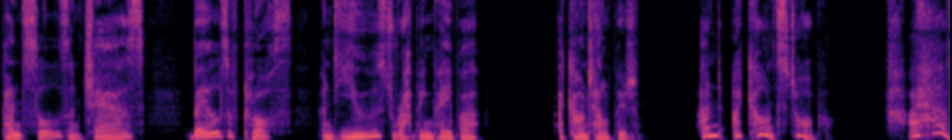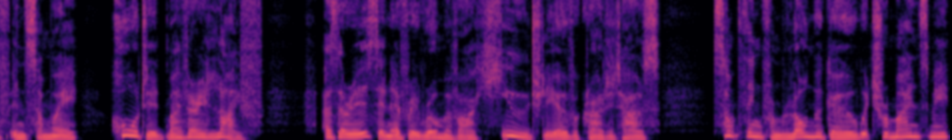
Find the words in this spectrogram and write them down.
pencils and chairs, bales of cloth and used wrapping paper. I can't help it. And I can't stop. I have, in some way, hoarded my very life, as there is in every room of our hugely overcrowded house something from long ago which reminds me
